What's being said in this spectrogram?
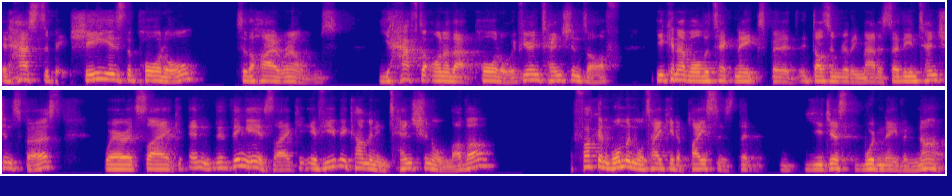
It has to be. She is the portal to the higher realms. You have to honor that portal. If your intention's off, you can have all the techniques, but it, it doesn't really matter. So the intention's first, where it's like, and the thing is, like, if you become an intentional lover, a fucking woman will take you to places that you just wouldn't even know.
